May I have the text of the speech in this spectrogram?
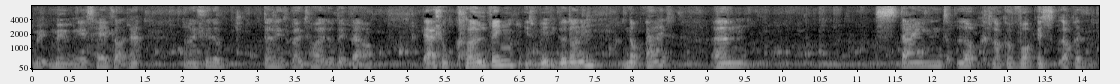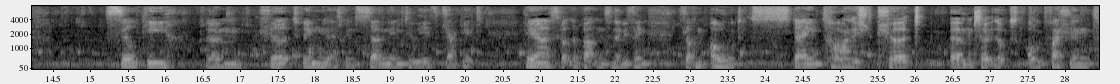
moving his head like that. I should have done his bow tie a little bit better. The actual clothing is really good on him, not bad. Um, stained look, like a it's like a silky um, shirt thing that has been sewn into his jacket. Here it's got the buttons and everything. It's like an old stained tarnished shirt, um, so it looks old fashioned.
